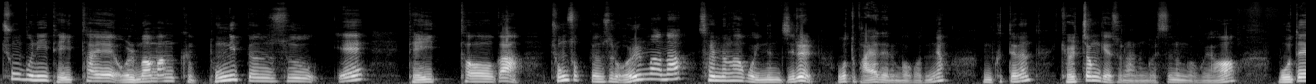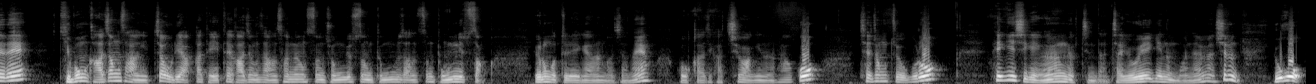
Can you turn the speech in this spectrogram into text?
충분히 데이터의 얼마만큼 독립 변수의 데이터가 종속 변수를 얼마나 설명하고 있는지를 이것도 봐야 되는 거거든요. 그럼 그때는 결정 계수라는 걸 쓰는 거고요. 모델의 기본 가정사항 있죠? 우리 아까 데이터의 가정사항, 선형성, 정규성, 등분산성, 독립성 이런 것들 얘기하는 거잖아요. 그것까지 같이 확인을 하고 최종적으로 회계식의 영향력 진단. 자, 요 얘기는 뭐냐면 실은 요거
